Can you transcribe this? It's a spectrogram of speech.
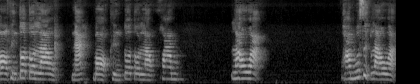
บอกถึงตัวตนเรานะบอกถึงตัวตนเราความเราอะความรู้สึกเราอะ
